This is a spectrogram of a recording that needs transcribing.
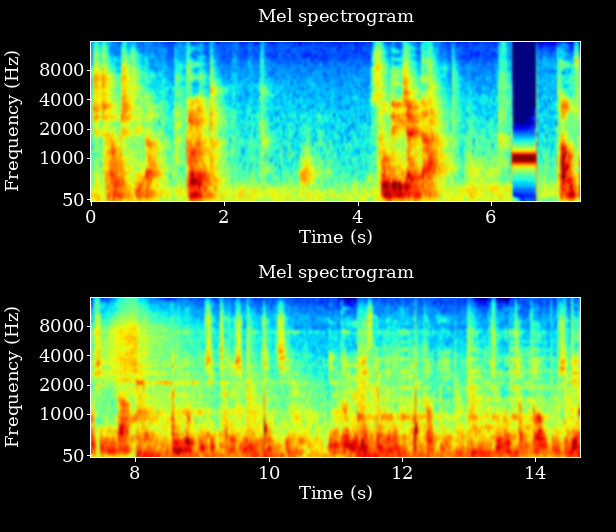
추천하고 싶습니다. 그러면 손대기 기자입니다. 다음 소식입니다. 한국 음식 자존심인 김치, 인도 요리에 사용되는 버터기, 중국 전통 음식인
